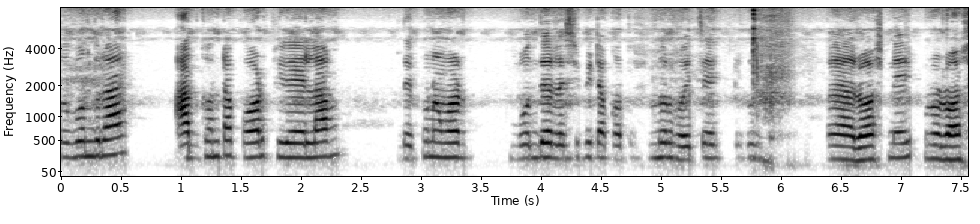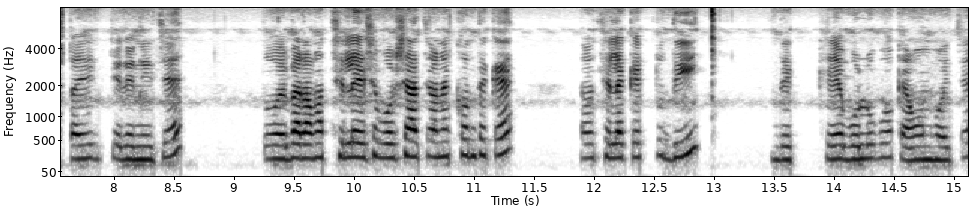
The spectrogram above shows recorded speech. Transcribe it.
তো বন্ধুরা, আধ ঘণ্টা পর ফিরে এলাম। দেখুন আমার বোনদের রেসিপিটা কত সুন্দর হয়েছে। একটু রস নেই, পুরো রসটাই টেনে নিয়েছে। তো এবার আমার ছেলে এসে বসে আছে অনেকক্ষণ থেকে। তো ছেলেকে একটু দিই, দেখে বলুক কেমন হয়েছে।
